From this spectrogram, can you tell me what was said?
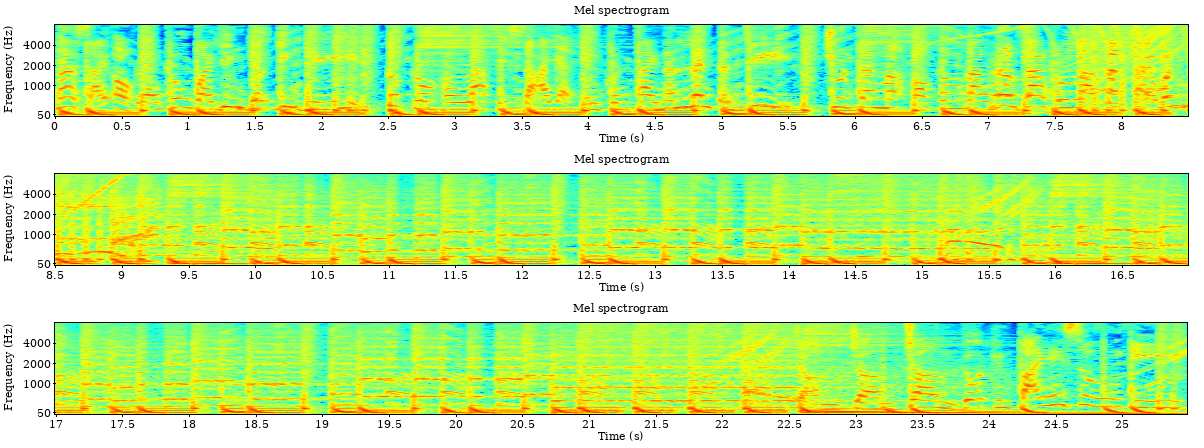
มสาวหน้าใสออกแรงเข้าไว้ยิ่งเยอะยิ่งดี ก็กรมพละศึกษาอยากเห็นคนไทยนั้นเล่นเต็มที่ ชวนกันมาออกกำลังเริ่มสร้างพลังตั้งแต่วันนี้จอมจอมจอมโดดขึ้นไปให้สูงอีก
